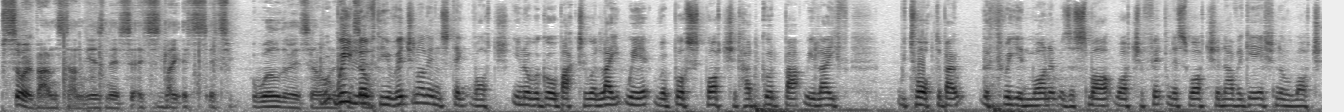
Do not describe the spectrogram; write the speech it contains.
so advanced, Andy, isn't it? It's, it's like it's it's wilderness. We love the original Instinct watch. You know, we go back to a lightweight, robust watch. It had good battery life. We talked about the three in one. It was a smart watch, a fitness watch, a navigational watch.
